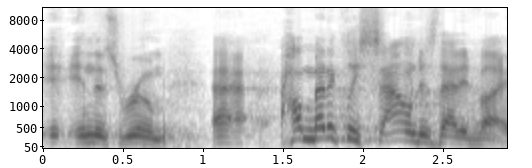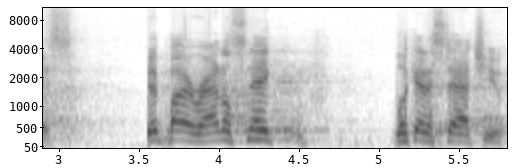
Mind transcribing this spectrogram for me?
in this room. Uh, how medically sound is that advice? Bit by a rattlesnake? Look at a statue.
